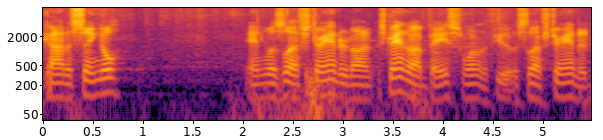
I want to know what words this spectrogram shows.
got a single and was left stranded on stranded on base. One of the few that was left stranded.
